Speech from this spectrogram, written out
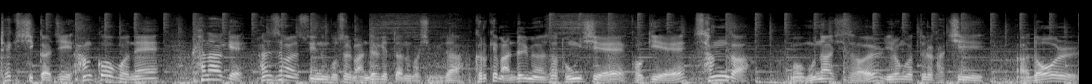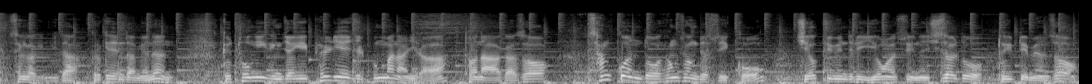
택시까지 한꺼번에 편하게 환승할 수 있는 곳을 만들겠다는 것입니다. 그렇게 만들면서 동시에 거기에 상가, 뭐 문화시설 이런 것들을 같이 어, 넣을 생각입니다. 그렇게 된다면은 교통이 굉장히 편리해질 뿐만 아니라 더 나아가서 상권도 형성될 수 있고 지역 주민들이 이용할 수 있는 시설도 도입되면서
